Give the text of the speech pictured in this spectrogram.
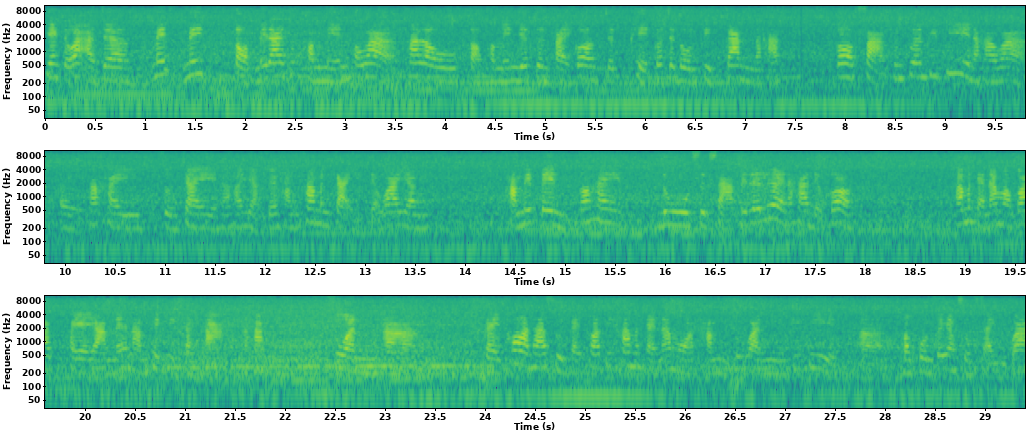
เพียงแต่ว่าอาจจะไม่ไม่ตอบไม่ได้ทุกคอมเมนต์เพราะว่าถ้าเราตอบคอมเมนต์เยอะเกินไปก็จะเพจก็จะโดนปิดกั้นนะคะ ก็ฝากเพื่อนๆพี่ๆนะคะ ว่าเออถ้าใครสนใจนะคะ อยากจะทำข้าวมันไก่ แต่ว่ายังทำไม่เป็นก็ให้ดูศึกษาไปเรื่อยๆนะคะ เดี๋ยวก็ถ้ามันแก่หน้ามองก็พยายามแนะนำเทคนิคต่างๆนะคะ ส่วนอ่า ไก่ทอดนะคะสูตรไก่ทอดที่ข้าวมันไก่หน้ามอทำอยู่ทุกวันนี้ที่ๆอ่บางคนก็ยังสงสัยอยู่ว่า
